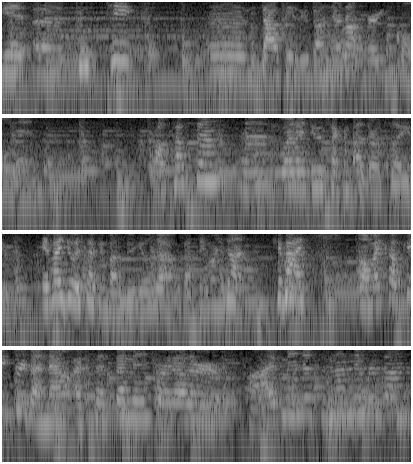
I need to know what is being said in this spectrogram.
get a toothpick. Uh, doubt these are done. They're not very golden. I'll test them, and when I do the second buzzer, I'll tell you. If I do a second buzzer, you'll know that they weren't done. Okay, bye. All my cupcakes are done now. I put them in for another five minutes, and then they were done.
